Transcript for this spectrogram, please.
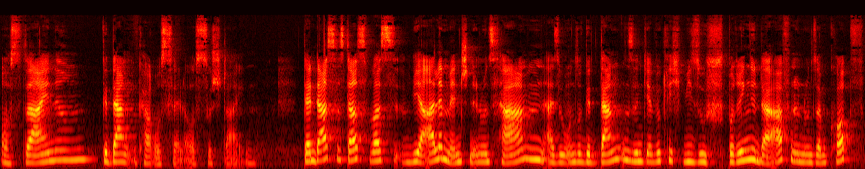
aus deinem Gedankenkarussell auszusteigen. Denn das ist das, was wir alle Menschen in uns haben. Also unsere Gedanken sind ja wirklich wie so springende Affen in unserem Kopf.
